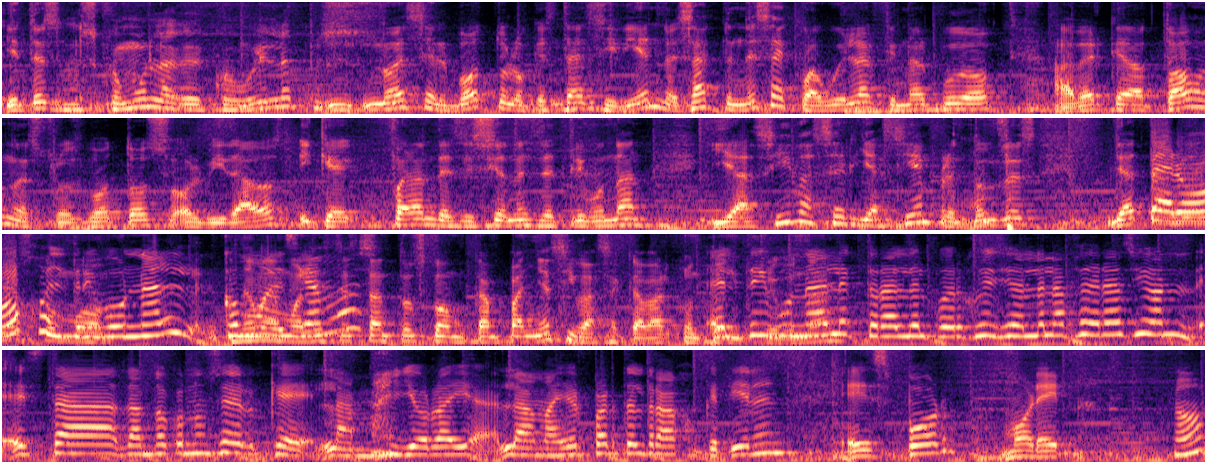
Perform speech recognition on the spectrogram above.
Y entonces... Es como la de Coahuila, pues... No es el voto lo que está decidiendo, exacto. En esa de Coahuila al final pudo haber quedado todos nuestros votos olvidados y que fueran decisiones de tribunal. Y así va a ser ya siempre. Entonces, ya Pero ojo, el tribunal, como no me molestes tantos con campañas y vas a acabar con el, el tribunal, Electoral del Poder Judicial de la Federación está dando a conocer que la mayor, la mayor parte del trabajo que tienen es por Morena. ¿no?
